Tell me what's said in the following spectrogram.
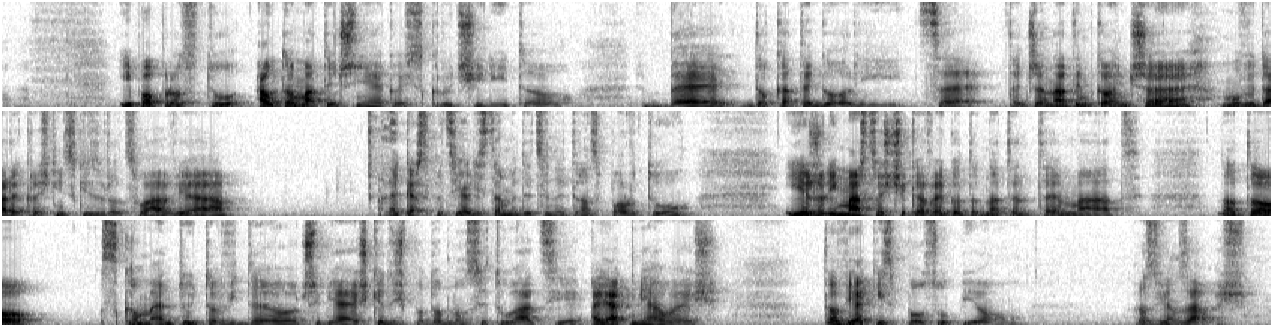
i po prostu automatycznie jakoś skrócili to B do kategorii C. Także na tym kończę. Mówił Darek Kraśnicki z Wrocławia, lekarz specjalista medycyny transportu. I jeżeli masz coś ciekawego na ten temat, no to skomentuj to wideo, czy miałeś kiedyś podobną sytuację, a jak miałeś, to w jaki sposób ją rozwiązałeś.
